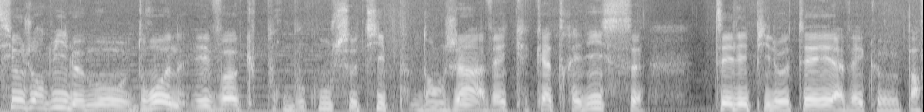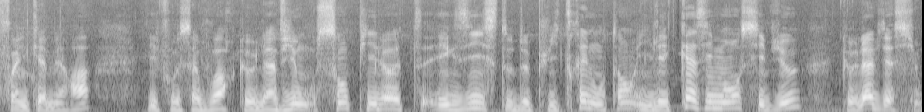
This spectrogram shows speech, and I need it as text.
Si aujourd'hui le mot drone évoque pour beaucoup ce type d'engin avec quatre hélices télépiloté avec euh, parfois une caméra, il faut savoir que l'avion sans pilote existe depuis très longtemps, il est quasiment aussi vieux que l'aviation.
